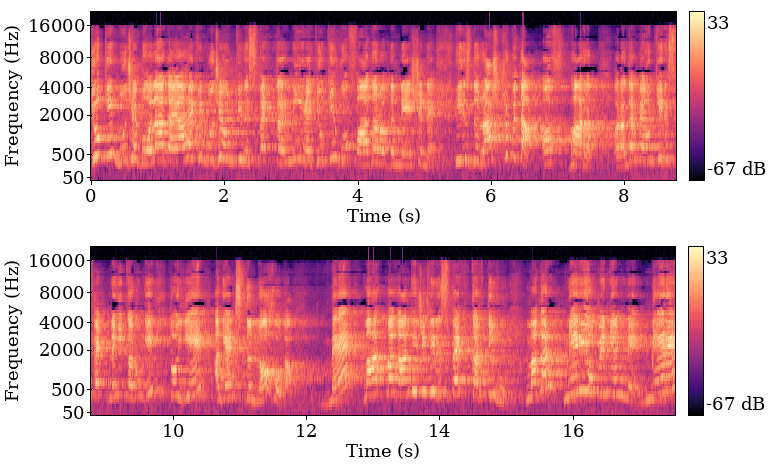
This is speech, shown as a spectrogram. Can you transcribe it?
क्योंकि मुझे बोला गया है कि मुझे उनकी रिस्पेक्ट करनी है, क्योंकि वो फादर ऑफ़ द नेशन है। ही इज़ द राष्ट्रपिता ऑफ़ भारत। और अगर मैं उनकी रिस्पेक्ट नहीं करूँगी तो ये अगेंस्ट द लॉ होगा। मैं महात्मा गांधी जी की रिस्पेक्ट करती हूँ, मगर मेरी ओपिनियन में, मेरे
